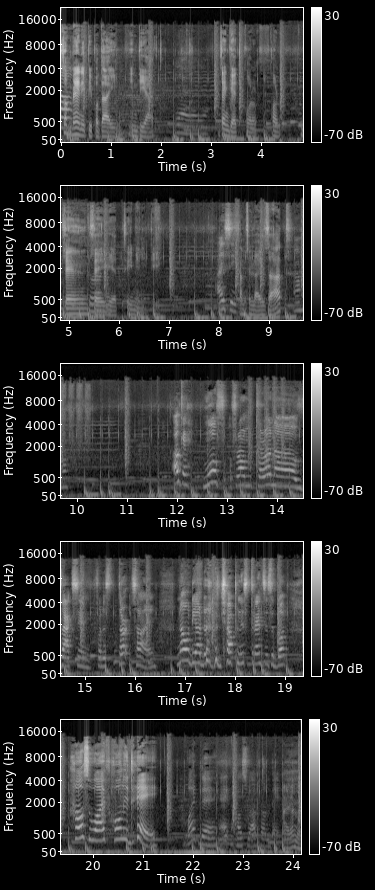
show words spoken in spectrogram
So many people die in India. yeah, yeah, yeah. Then get corona. Cor- then they get immunity. I see. Something like that. Uh-huh. Okay, move from corona vaccine for the third time. Now the other Japanese trend is about housewife holiday. What the heck, housewife holiday? I don't know.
